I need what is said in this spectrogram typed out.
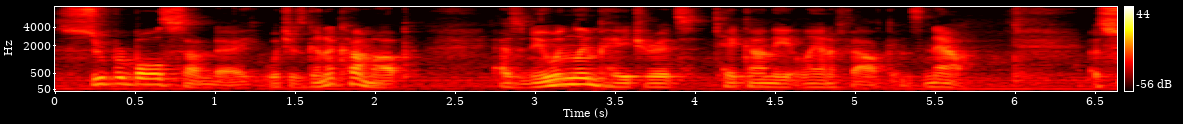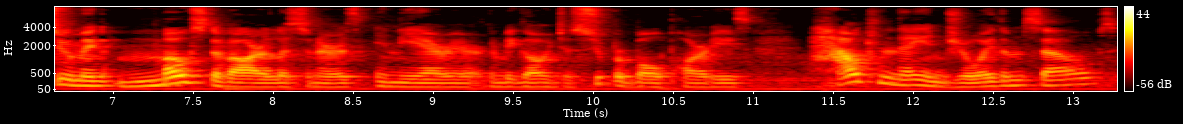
Super Bowl Sunday, which is going to come up as New England Patriots take on the Atlanta Falcons. Now, assuming most of our listeners in the area are going to be going to Super Bowl parties, how can they enjoy themselves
